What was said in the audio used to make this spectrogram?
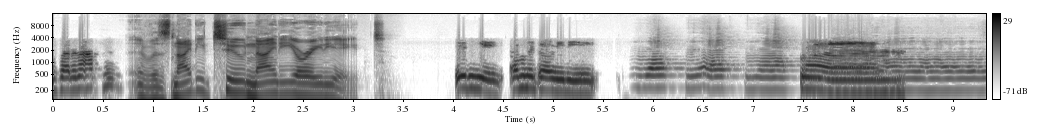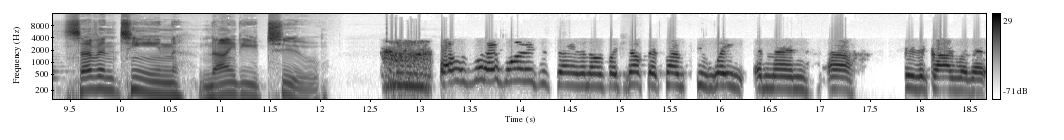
Is that an option? It was 92, 90, or 88. 88. I'm going to go 88. Uh, 1792. that was what I wanted to say, and then I was like, nope, that sounds too late. And then, uh, screw the God with it.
